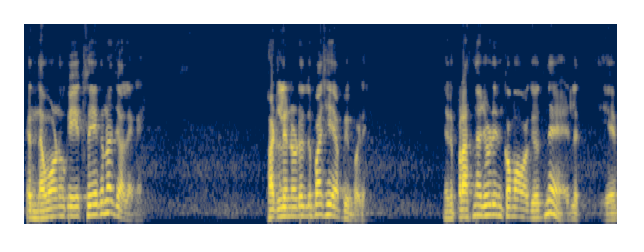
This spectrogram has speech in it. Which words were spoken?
કે નવ્વાણું કે એકસો એક ન ચાલે કંઈ. ફાટલે નોટે તો પાછી આપવી પડે. એટલે પ્રાર્થના જોડીને કમાવા ગયો ને. એટલે એમ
